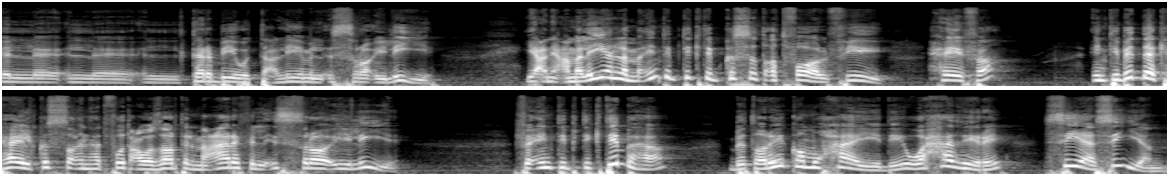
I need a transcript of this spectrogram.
ال- التربية والتعليم الإسرائيلية. يعني عمليا لما أنت بتكتب قصة أطفال في حيفا انت بدك هاي القصة انها تفوت على وزارة المعارف الإسرائيلية. فانت بتكتبها بطريقة محايدة وحذرة سياسيا.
